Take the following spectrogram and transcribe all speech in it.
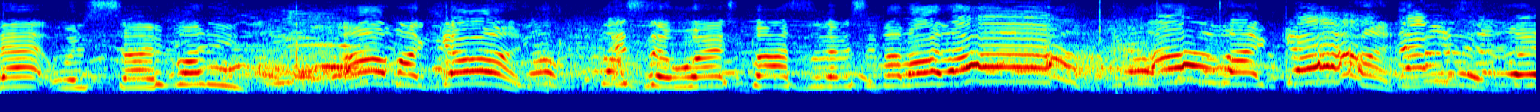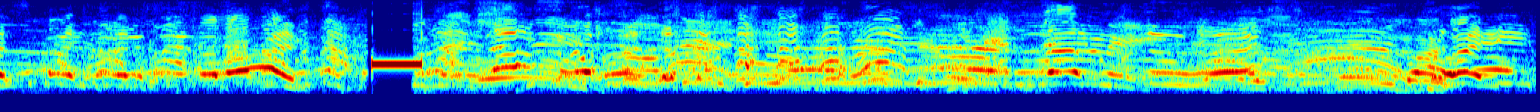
That was so funny. Oh my god! This is the worst pass I've ever seen in my life. Oh! Oh my god! That was the worst pass I've ever seen in my life. That was the worst play.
